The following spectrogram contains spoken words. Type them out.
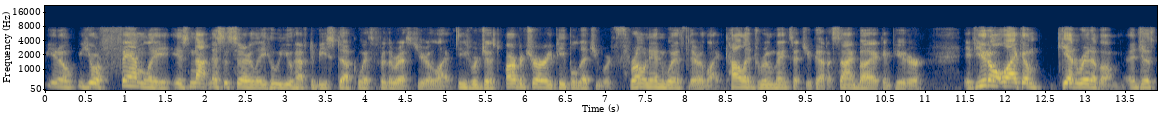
you know your family is not necessarily who you have to be stuck with for the rest of your life these were just arbitrary people that you were thrown in with they're like college roommates that you got assigned by a computer if you don't like them get rid of them and just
